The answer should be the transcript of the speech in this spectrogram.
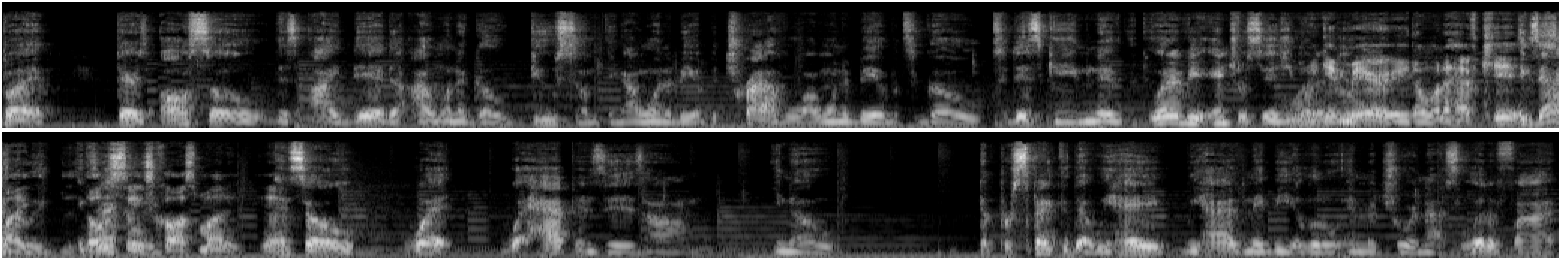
but there's also this idea that I want to go do something. I want to be able to travel. I want to be able to go to this game. And if, whatever your interest is, you want to get married. That. I want to have kids. Exactly. Like, exactly. Those things cost money. Yeah. And so what what happens is, um, you know, the perspective that we have we have may be a little immature, not solidified.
